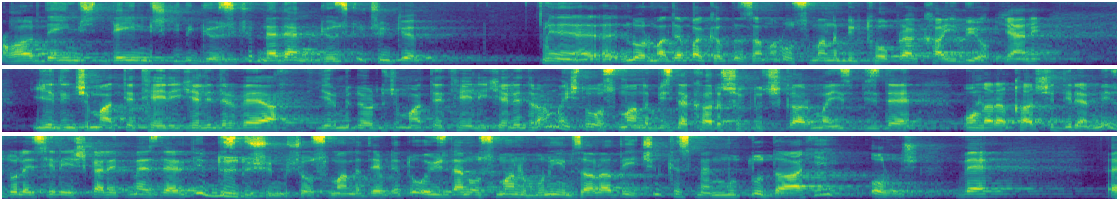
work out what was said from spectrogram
ağır değilmiş, değilmiş gibi gözükür. Neden gözükür? Çünkü e, normalde bakıldığı zaman Osmanlı bir toprak kaybı yok. Yani 7. madde tehlikelidir veya 24. madde tehlikelidir ama işte Osmanlı bizde karışıklık çıkarmayız, bizde onlara karşı direnmeyiz. Dolayısıyla işgal etmezler diye düz düşünmüş Osmanlı Devleti. O yüzden Osmanlı bunu imzaladığı için kısmen mutlu dahi olmuş. Ve e,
